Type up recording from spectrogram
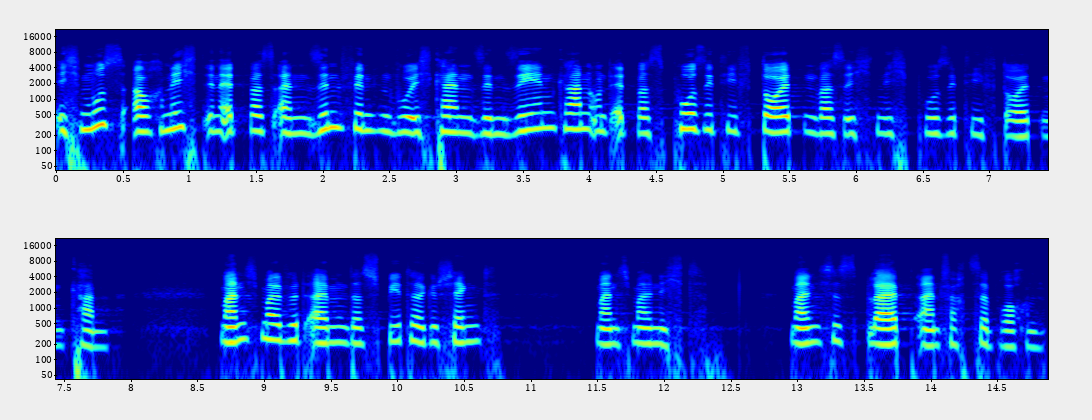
Ich muss auch nicht in etwas einen Sinn finden, wo ich keinen Sinn sehen kann und etwas positiv deuten, was ich nicht positiv deuten kann. Manchmal wird einem das später geschenkt, manchmal nicht. Manches bleibt einfach zerbrochen.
